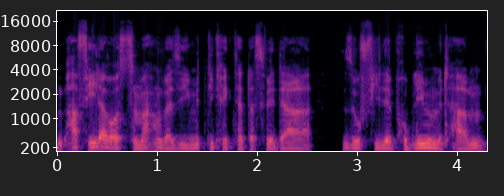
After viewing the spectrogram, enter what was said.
ein paar Fehler rauszumachen, weil sie mitgekriegt hat, dass wir da so viele Probleme mit haben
